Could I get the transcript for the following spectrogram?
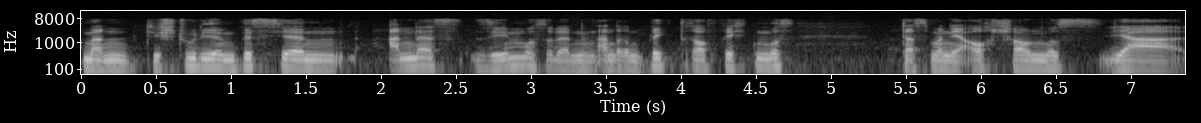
man die Studie ein bisschen anders sehen muss oder einen anderen Blick drauf richten muss, dass man ja auch schauen muss, ja,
